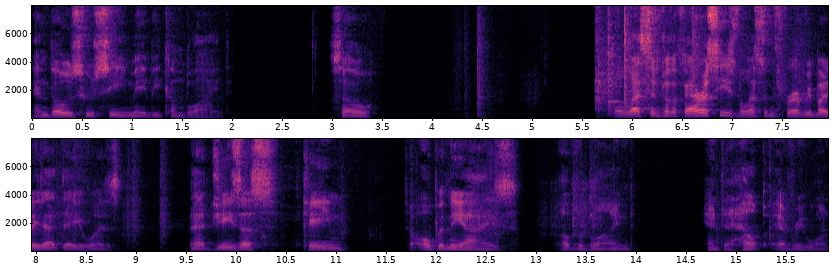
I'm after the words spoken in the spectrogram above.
and those who see may become blind. So, the lesson for the Pharisees, the lessons for everybody that day was that Jesus came to open the eyes of the blind and to help everyone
